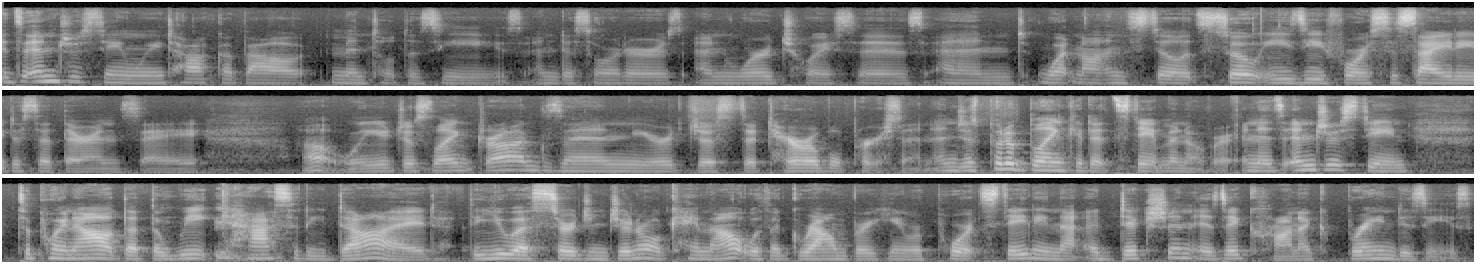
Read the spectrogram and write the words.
It's interesting when we talk about mental disease and disorders and word choices and whatnot, and still it's so easy for society to sit there and say, oh, well, you just like drugs and you're just a terrible person, and just put a blanketed statement over it. And it's interesting to point out that the week Cassidy died, the U.S. Surgeon General came out with a groundbreaking report stating that addiction is a chronic brain disease,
